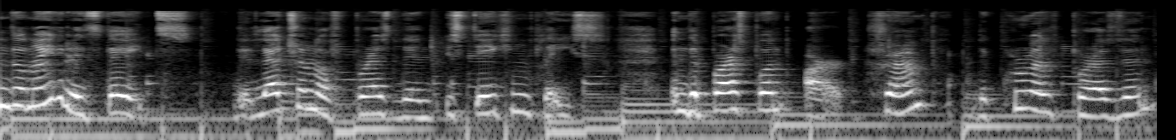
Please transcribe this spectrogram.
United States, the election of president is taking place, and the participants are Trump, the current president,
